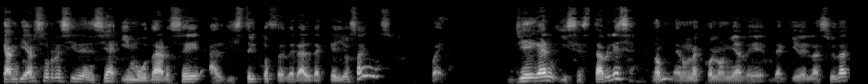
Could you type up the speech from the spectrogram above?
cambiar su residencia y mudarse al Distrito Federal de aquellos años. Bueno, llegan y se establecen, ¿no? En una colonia de, aquí de la ciudad.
